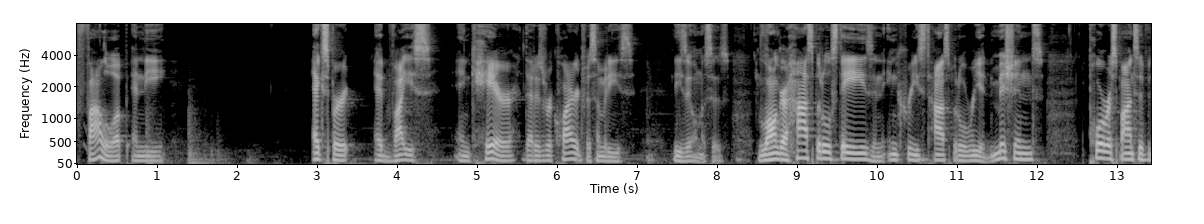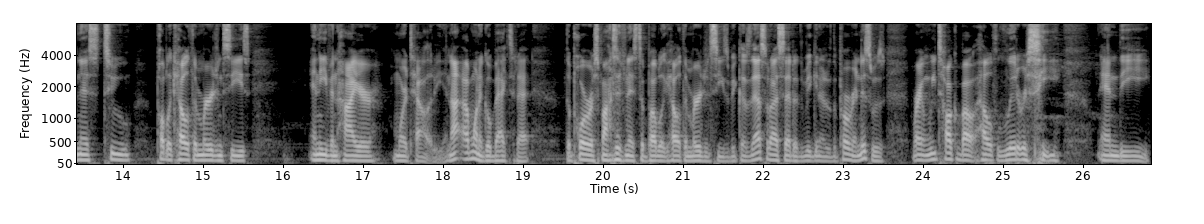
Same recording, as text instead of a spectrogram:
follow up and the expert advice and care that is required for some of these these illnesses. Longer hospital stays and increased hospital readmissions, poor responsiveness to public health emergencies, and even higher mortality. And I, I want to go back to that the poor responsiveness to public health emergencies because that's what I said at the beginning of the program. This was right when we talk about health literacy and the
